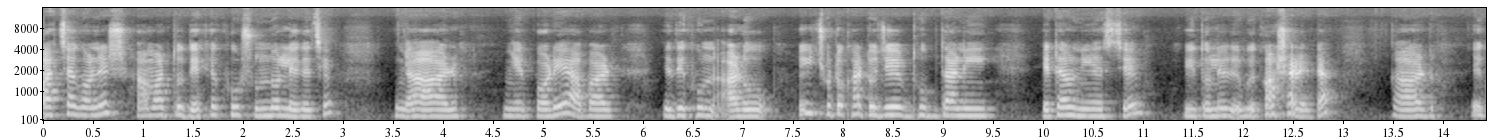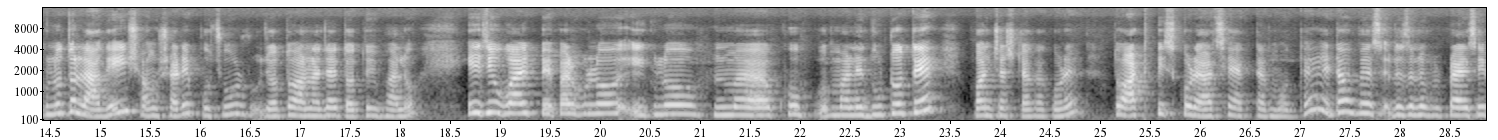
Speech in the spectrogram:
বাচ্চা গণেশ। আমার তো দেখে খুব সুন্দর লেগেছে। আর এরপরে আবার দেখুন আরও এই ছোটোখাটো যে ধূপদানি এটাও নিয়ে এসছে, পিতলের, কাঁসার এটা। আর এগুলো তো লাগেই সংসারে প্রচুর যত আনা যায় ততই ভালো। এই যে হোয়াইট পেপারগুলো আহ, খুব মানে দুটোতে পঞ্চাশ টাকা করে। তো আট পিস করে আছে একটার মধ্যে। এটাও বেশ রিজনেবল প্রাইসেই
